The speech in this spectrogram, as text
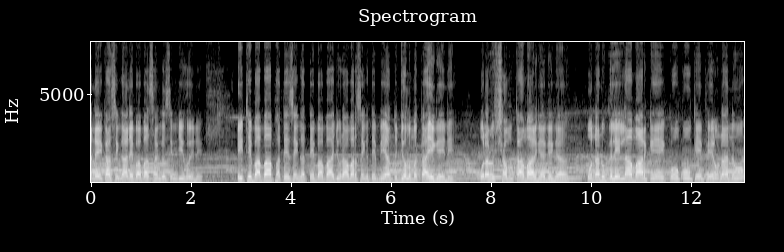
ਅਨੇਕਾਂ ਸਿੰਘਾਂ ਨੇ ਬਾਬਾ ਸੰਗਤ ਸਿੰਘ ਜੀ ਹੋਏ ਨੇ। ਇੱਥੇ ਬਾਬਾ ਫਤਿਹ ਸਿੰਘ ਅਤੇ ਬਾਬਾ ਜੋਰਾਵਰ ਸਿੰਘ ਤੇ ਬੇਅੰਤ ਜ਼ੁਲਮ ਢਾਏ ਗਏ ਨੇ। ਉਹਨਾਂ ਨੂੰ ਸ਼ਮਕਾ ਮਾਰੀਆਂ ਗਈਆਂ। ਉਹਨਾਂ ਨੂੰ ਗਲੇਲਾ ਮਾਰ ਕੇ ਕੋ ਕੋਹ ਕੇ, ਫਿਰ ਉਹਨਾਂ ਨੂੰ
